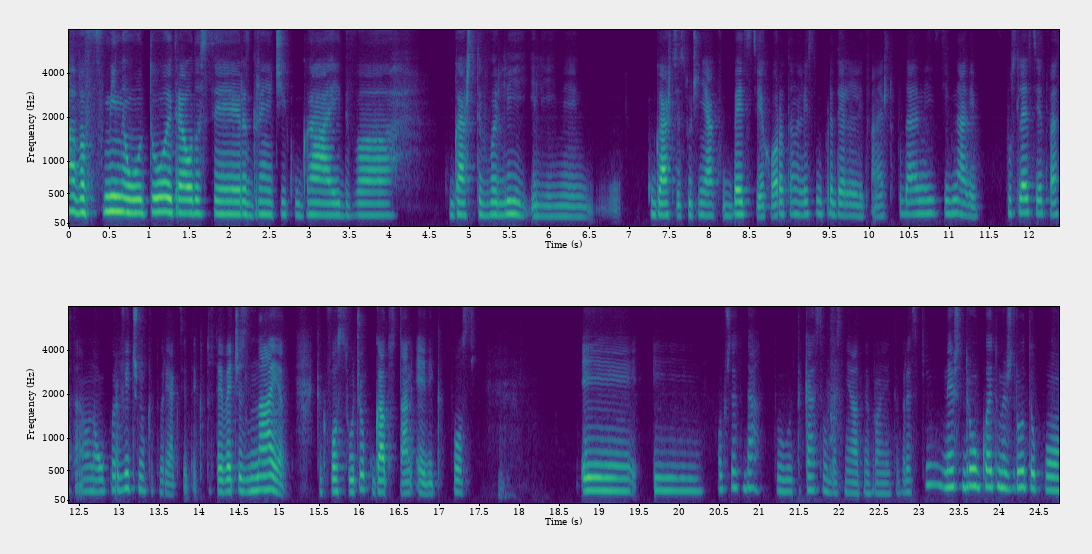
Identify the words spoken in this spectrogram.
а в миналото е трябвало да се разграничи кога идва, кога ще вали или не, кога ще се случи някакво бедствие. Хората нали, са определяли това нещо по дадени сигнали. Впоследствие това е станало много първично като реакция, тъй като те вече знаят какво се случва, когато стане еди какво си. И, и общо да, така се обясняват невронните връзки. Нещо друго, което между другото, ако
